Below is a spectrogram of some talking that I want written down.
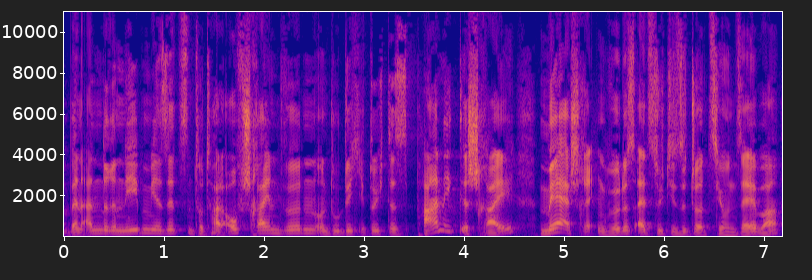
wenn andere neben mir sitzen, total aufschreien würden und du dich durch das Panikgeschrei mehr erschrecken würdest als durch die Situation selber,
